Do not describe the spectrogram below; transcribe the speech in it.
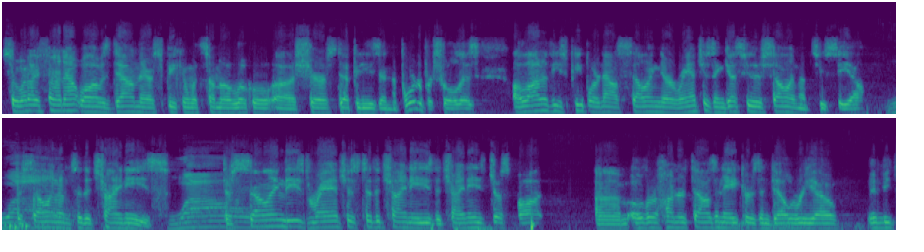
So what I found out while I was down there speaking with some of the local uh, sheriff's deputies and the border patrol is a lot of these people are now selling their ranches, and guess who they're selling them to? CL. Wow. They're selling them to the Chinese. Wow. They're selling these ranches to the Chinese. The Chinese just bought um, over 100,000 acres in Del Rio, in, be-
